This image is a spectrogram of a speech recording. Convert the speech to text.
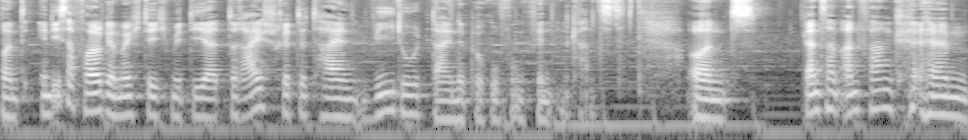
Und in dieser Folge möchte ich mit dir drei Schritte teilen, wie du deine Berufung finden kannst. Und ganz am Anfang ähm,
